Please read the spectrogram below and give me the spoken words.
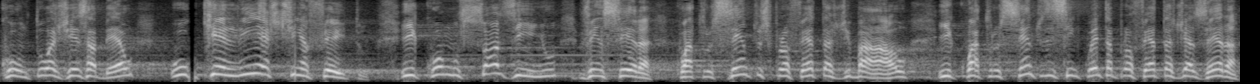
contou a Jezabel o que Elias tinha feito e como sozinho vencera 400 profetas de Baal e 450 profetas de Azera.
